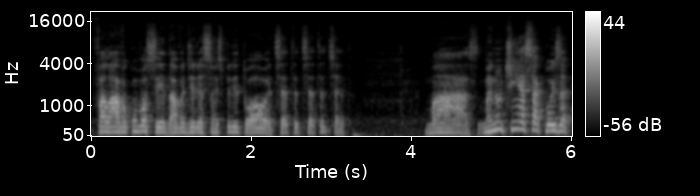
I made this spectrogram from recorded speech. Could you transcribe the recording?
Falava com você, dava direção espiritual, etc, etc, etc. Mas, mas não tinha essa coisa,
